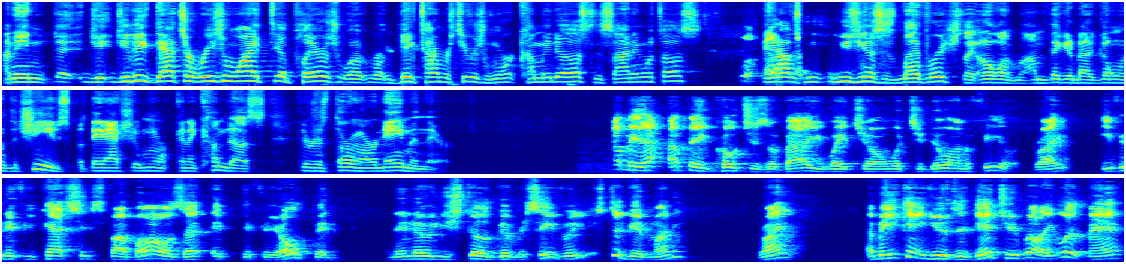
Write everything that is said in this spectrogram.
I mean, do, do, you think that's a reason why the players, big time receivers, weren't coming to us and signing with us? Well, and uh, obviously using us as leverage, like, oh, I'm, I'm thinking about going with the Chiefs, but they actually weren't going to come to us. They're just throwing our name in there. I mean, I, I, think coaches evaluate you on what you do on the field, right? Even if you catch 65 balls, uh, if, if you're open and they know you're still a good receiver, you still get money, right? I mean, you can't use it against you, but like, look, man,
